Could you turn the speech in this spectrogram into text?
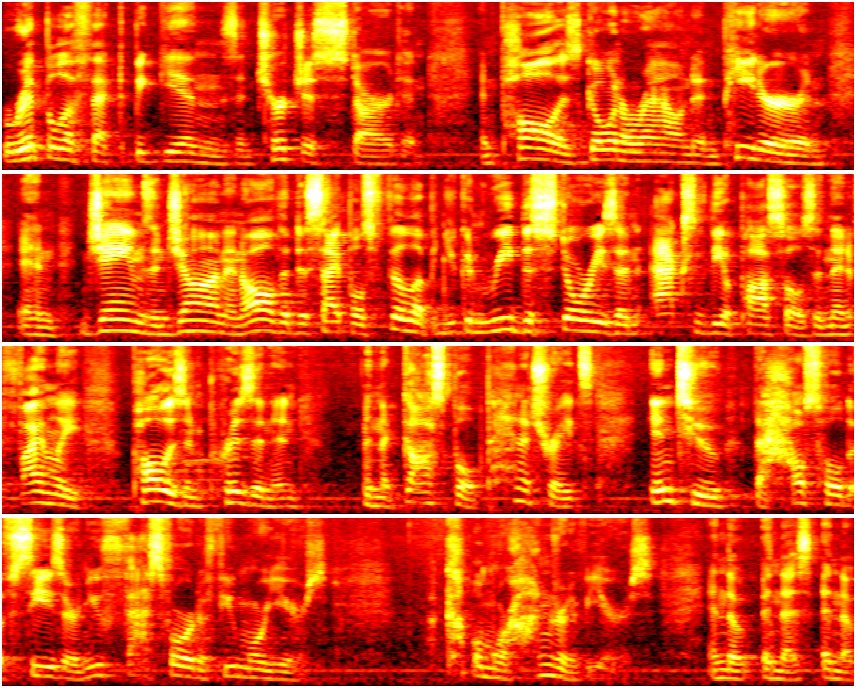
ripple effect begins, and churches start, and, and Paul is going around, and Peter and, and James and John and all the disciples up, and you can read the stories in Acts of the Apostles. And then finally, Paul is in prison, and and the gospel penetrates into the household of Caesar. And you fast forward a few more years, a couple more hundred of years, and the, and the, and the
